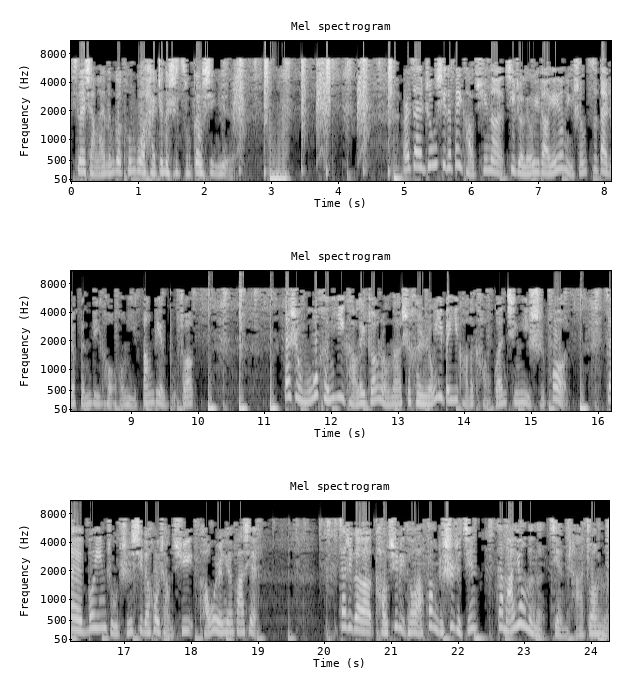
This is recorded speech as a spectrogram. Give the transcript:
现在想来，能够通过还真的是足够幸运。而在中戏的备考区呢，记者留意到也有女生自带着粉底、口红，以方便补妆。但是无痕艺考类妆容呢，是很容易被艺考的考官轻易识破的。在播音主持系的候场区，考务人员发现，在这个考区里头啊，放着湿纸巾，干嘛用的呢？检查妆容。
